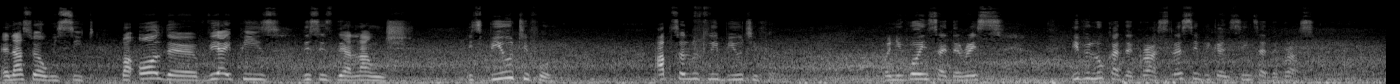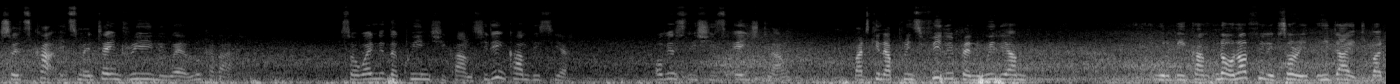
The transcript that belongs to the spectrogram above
and that's where we sit. But all the VIPs, this is their lounge. It's beautiful. Absolutely beautiful. When you go inside the race, if you look at the grass, let's see if we can see inside the grass. So it's cut, it's maintained really well. Look at that. So when the queen she comes, she didn't come this year. Obviously she's aged now. But Kina Prince Philip and William will become no not Philip, sorry, he died, but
